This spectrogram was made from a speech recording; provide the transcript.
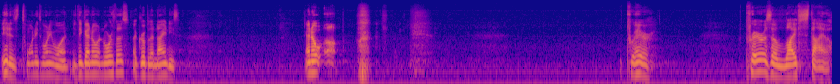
it is 2021. You think I know what north is? I grew up in the 90s. I know up. Prayer. Prayer is a lifestyle.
